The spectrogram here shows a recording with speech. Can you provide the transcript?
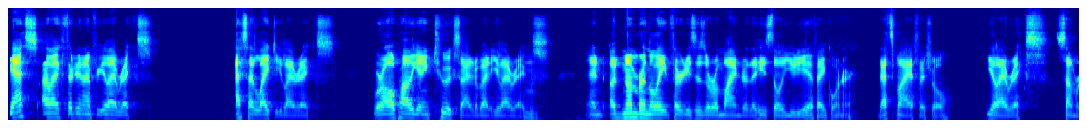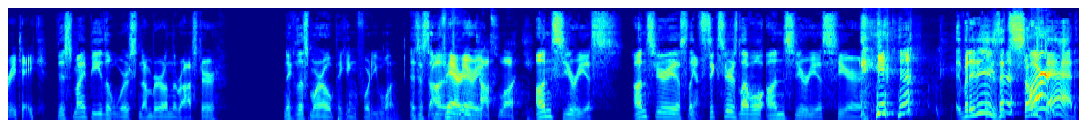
Yes, I like 39 for Eli Ricks. Yes, I liked Eli Ricks. We're all probably getting too excited about Eli Ricks. And a number in the late 30s is a reminder that he's still a UDFA corner. That's my official Eli Rick's summary take. This might be the worst number on the roster. Nicholas Morrow picking 41. It's just un- very, very tough luck. unserious. Unserious, like Yeah. years level unserious here. But it is. He's That's so start. bad.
